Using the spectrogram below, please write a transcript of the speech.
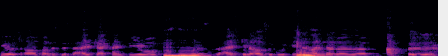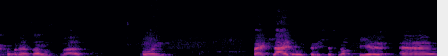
Bio drauf, aber es ist eigentlich gar kein Bio mhm. und es ist eigentlich genauso gut wie ein anderer Apfel oder sonst was. Und bei Kleidung finde ich das noch viel, äh,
